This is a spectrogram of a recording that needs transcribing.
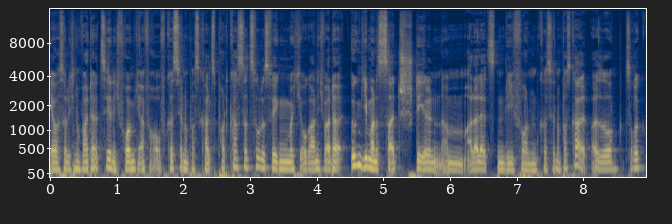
ja, was soll ich noch weiter erzählen? Ich freue mich einfach auf Christian und Pascals Podcast dazu, deswegen möchte ich auch gar nicht weiter irgendjemandes Zeit stehlen. Am allerletzten die von Christian und Pascal. Also zurück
